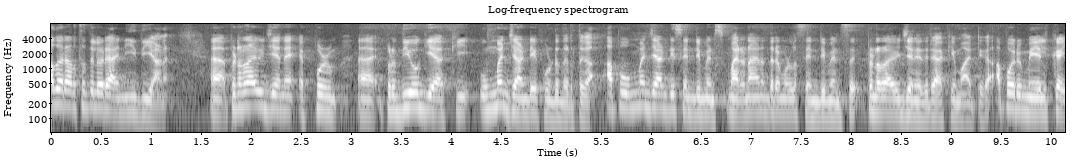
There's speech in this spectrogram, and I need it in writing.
അതൊരർത്ഥത്തിൽ ഒരു അനീതിയാണ്. പിണറായി വിജയനെ എപ്പോഴും പ്രതിയോഗിയാക്കി ഉമ്മൻചാണ്ടിയെ കൊണ്ടു നിർത്തുക. അപ്പോൾ ഉമ്മൻചാണ്ടി സെന്റിമെന്റ്സ് മരണാനന്തരമുള്ള സെന്റിമെന്റ്സ് പിണറായി വിജയനെതിരാക്കി മാറ്റുക. അപ്പോൾ ഒരു മേൽക്കൈ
